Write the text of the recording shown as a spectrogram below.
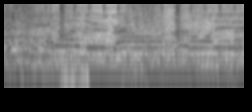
One time, one minute,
